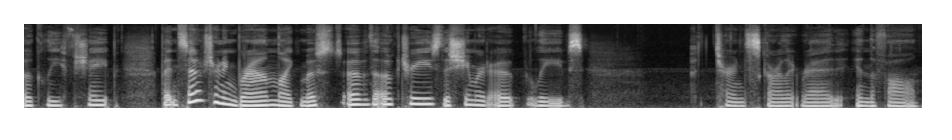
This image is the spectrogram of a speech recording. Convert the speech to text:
oak leaf shape. But instead of turning brown like most of the oak trees, the Shumard oak leaves turn scarlet red in the fall.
